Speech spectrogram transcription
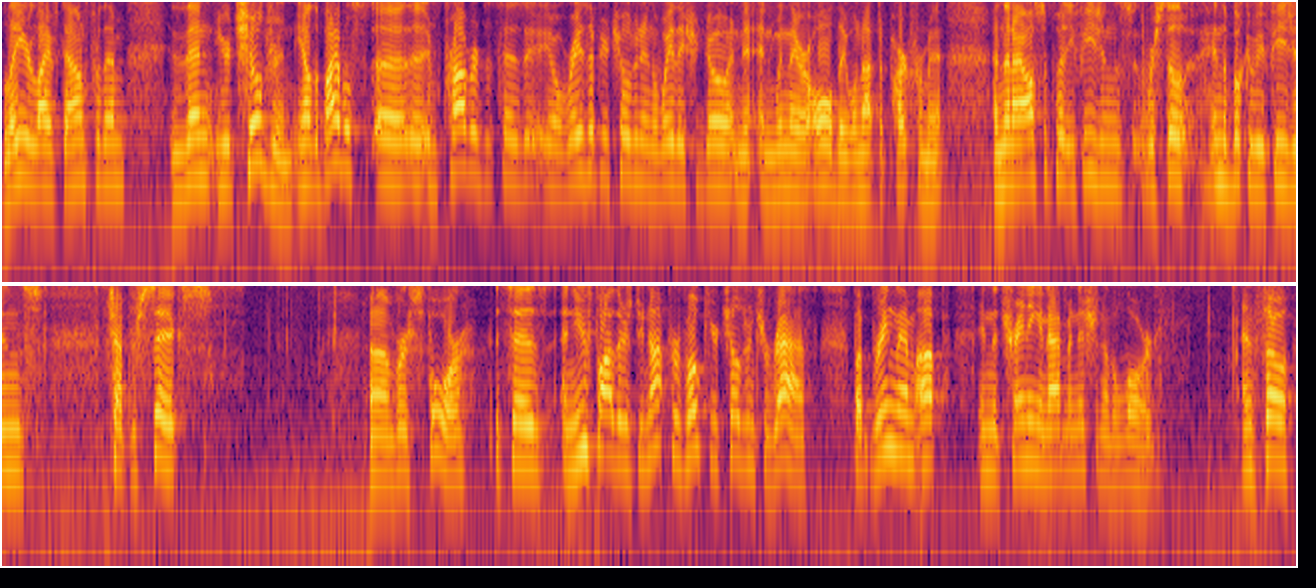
Lay your life down for them. And then your children. You know, the Bible uh, in Proverbs it says, you know, raise up your children in the way they should go, and, and when they are old, they will not depart from it. And then I also put Ephesians. We're still in the book of Ephesians, chapter six, um, verse four it says, And you fathers, do not provoke your children to wrath, but bring them up in the training and admonition of the Lord. And so,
